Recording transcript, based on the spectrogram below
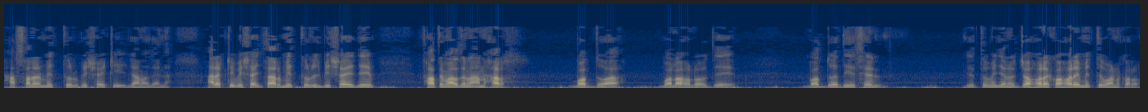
হাসানের মৃত্যুর বিষয়টি জানা যায় না। আরেকটি বিষয়, তার মৃত্যুর বিষয়ে যে ফাতেমা রাজন আনহার বদুয়া বলা হলো যে বদুয়া দিয়েছেন যে, তুমি যেন জহরে কহরে মৃত্যুবরণ করো।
